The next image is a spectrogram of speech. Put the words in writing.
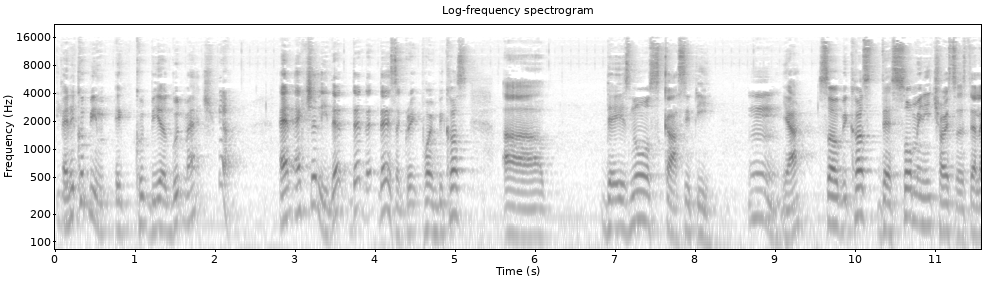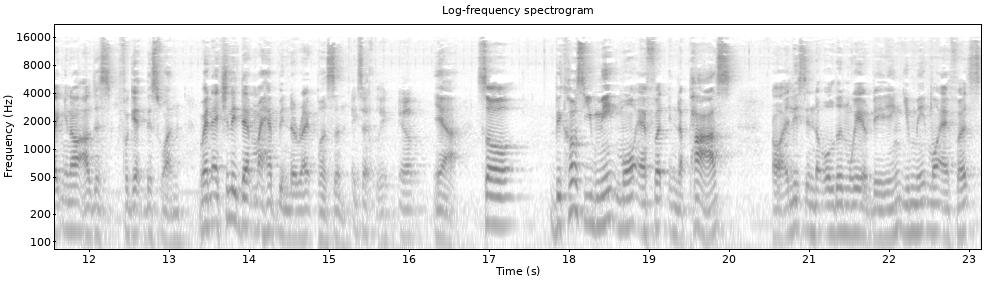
you And it could be it could be a good match. Yeah. And actually, that that, that, that is a great point because uh, there is no scarcity. Mm. Yeah. So because there's so many choices, they're like, you know, I'll just forget this one. When actually that might have been the right person. Exactly. Yeah. Yeah. So because you made more effort in the past, or at least in the olden way of dating, you made more efforts.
